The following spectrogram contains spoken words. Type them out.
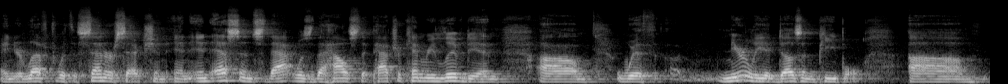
and you're left with the center section. And in essence, that was the house that Patrick Henry lived in um, with nearly a dozen people. Um,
